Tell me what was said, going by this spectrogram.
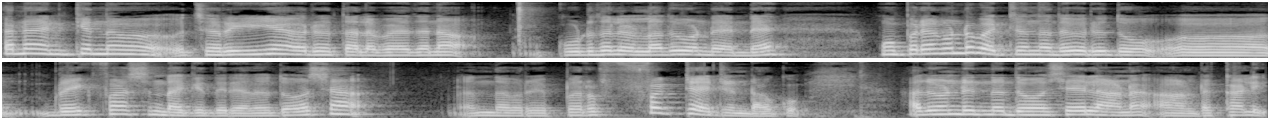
കാരണം എനിക്കിന്ന് ചെറിയ ഒരു തലവേദന കൂടുതലുള്ളത് കൊണ്ട് തന്നെ മൂപ്പരെ കൊണ്ട് പറ്റുന്നത് ഒരു ദോ ബ്രേക്ക്ഫാസ്റ്റ് ഉണ്ടാക്കി തരാന്ന്. ദോശ എന്താ പറയുക പെർഫെക്റ്റ് ആയിട്ട് ഉണ്ടാക്കും. അതുകൊണ്ട് ഇന്ന് ദോശയിലാണ് ആളുടെ കളി.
